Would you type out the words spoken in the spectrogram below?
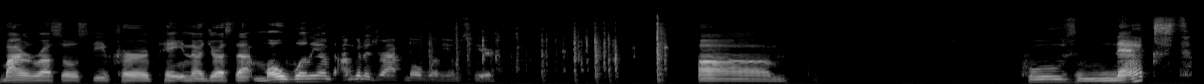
Bryon Russell, Steve Kerr, Peyton address that. Mo Williams. I'm gonna draft Mo Williams here. Um, who's next?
